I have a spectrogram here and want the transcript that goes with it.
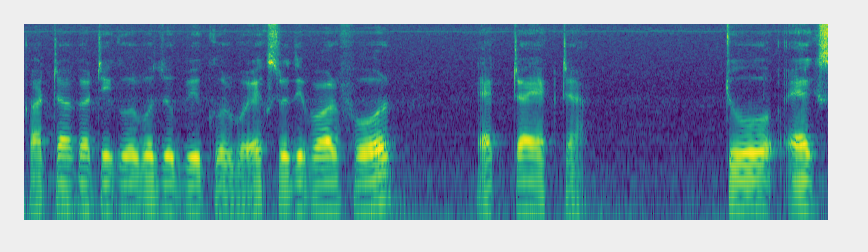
কাটাকাটি করব, যোগ বিয়োগ করব। X to the power four একটা একটা। টু এক্স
